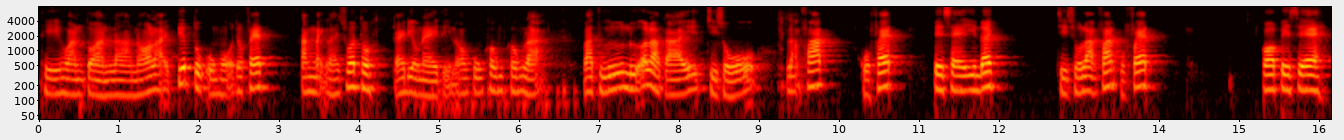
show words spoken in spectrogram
thì hoàn toàn là nó lại tiếp tục ủng hộ cho Fed tăng mạnh lãi suất thôi. Cái điều này thì nó cũng không không lạ và thứ nữa là cái chỉ số lạm phát của Fed PCE Index chỉ số lạm phát của Fed Core PCE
